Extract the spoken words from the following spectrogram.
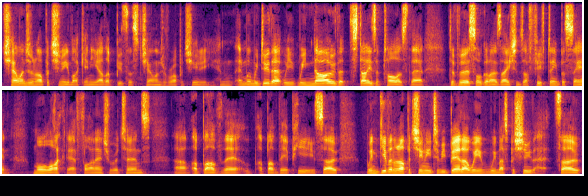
challenge and an opportunity like any other business challenge or opportunity. And and when we do that, we, we know that studies have told us that diverse organisations are 15% more likely to have financial returns um, above their above their peers. So when given an opportunity to be better, we, we must pursue that. So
